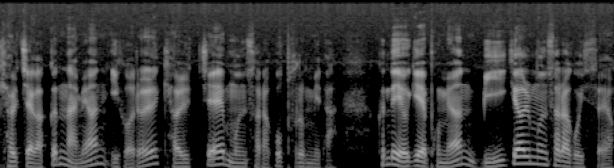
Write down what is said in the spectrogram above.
결제가 끝나면 이거를 결제 문서라고 부릅니다. 근데 여기에 보면 미결 문서라고 있어요.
